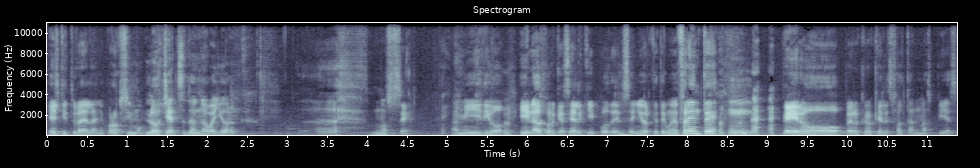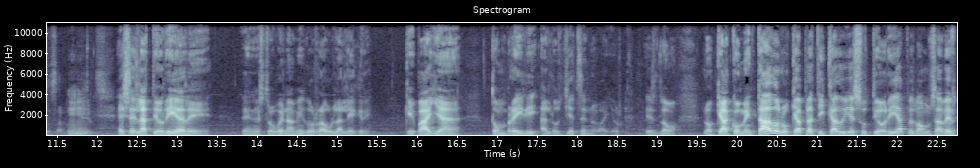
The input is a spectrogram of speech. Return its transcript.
el titular del año próximo. Los Jets de Nueva York. No sé. A mí digo, y no es porque sea el equipo del señor que tengo enfrente, pero, pero creo que les faltan más piezas a los. Jets. Esa es la teoría de, de nuestro buen amigo Raúl Alegre, que vaya Tom Brady a los Jets de Nueva York. Es lo, lo que ha comentado, lo que ha platicado y es su teoría, pues vamos a ver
